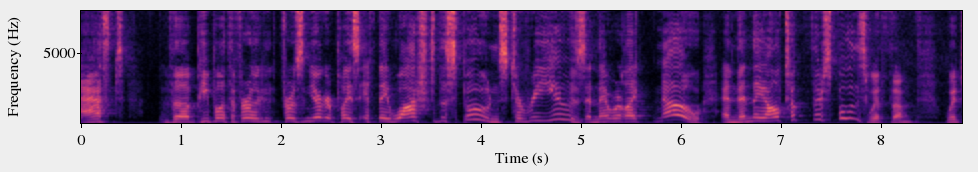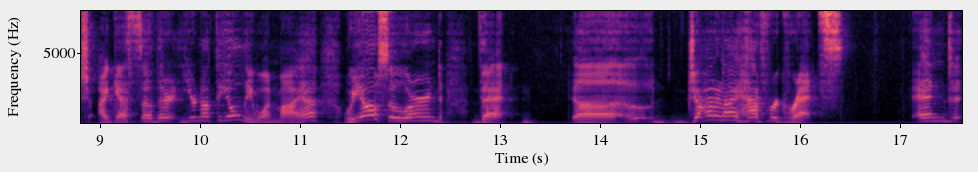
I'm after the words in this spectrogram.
asked the people at the frozen yogurt place if they washed the spoons to reuse, and they were like, no. And then they all took their spoons with them, which I guess so. You're not the only one, Maya. We also learned that uh, John and I have regrets, and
